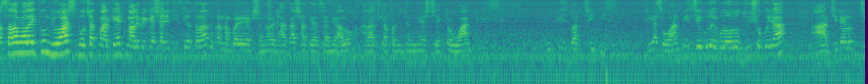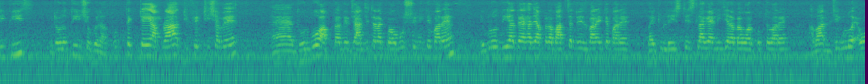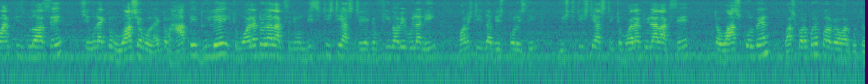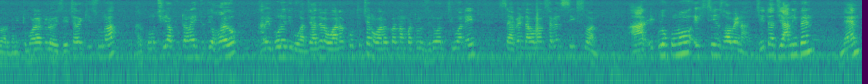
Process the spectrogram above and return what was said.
আসসালামু আলাইকুম viewers, Mouchak market Malabika sari দ্বিতীয় তলা, দোকান নম্বর একশো নয়, ঢাকা, সাথে আছে আমি আলম। আর আজকে আপনাদের জন্য নিয়ে আসছি একটা ওয়ান পিস টু পিস বা থ্রি পিস ঠিক আছে? ওয়ান পিস যেগুলো, এগুলো হলো দুইশো কইরা, আর যেটা হলো থ্রি পিস ওটা হলো তিনশো কইরা। প্রত্যেকটাই আমরা ডিফেক্ট হিসাবে ধরবো। আপনাদের যার যেটা লাগবে অবশ্যই নিতে পারেন। এগুলো দিয়ে দেখা যায় আপনারা বাচ্চা ড্রেস বানাইতে পারেন বা একটু লেস টেস লাগায় নিজেরা ব্যবহার করতে পারেন। আবার যেগুলো ওয়ান পিসগুলো আছে, সেগুলো একদম ওয়াশেবল একদম হাতে ধুইলে একটু ময়লা টয়লা লাগছে, যেমন বৃষ্টি টিষ্টি আসছে, একদম ফ্রিভাবে বইলা নেই। Honesty is the best policy বৃষ্টি টিষ্টি আসছে, একটু ময়লা টয়লা লাগছে তো ওয়াশ করবেন ওয়াশ করার পরে পরে ব্যবহার করতে পারবেন, একটু ময়লা টয়লা হয়েছে। এছাড়া কিছু না, আর কোনো ছিঁড়া ফুটা নাই, যদি হয়ও আমি বলে দিব। আর যারা যারা অর্ডার করতে চান অর্ডার করার নাম্বারটা হলো zero one three one eight seven double one seven six one আর এগুলো কোনো এক্সচেঞ্জ হবে না। যেটা জানিবেন নেন,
